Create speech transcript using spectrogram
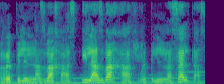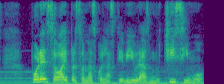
repelen las bajas y las bajas repelen las altas. Por eso hay personas con las que vibras muchísimo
